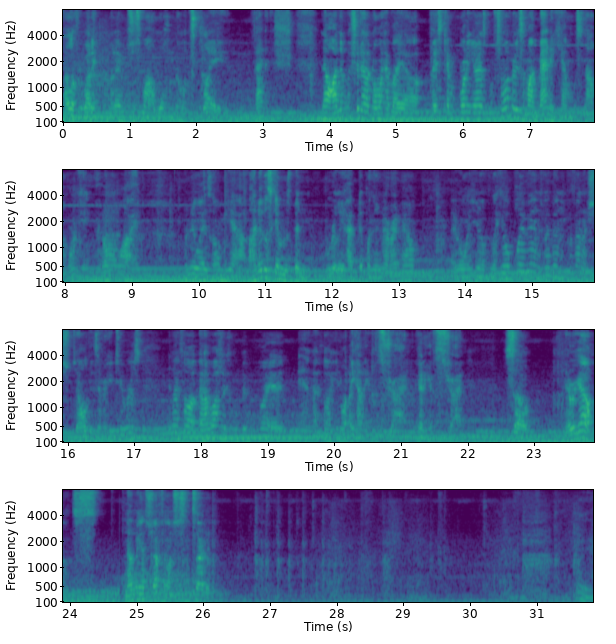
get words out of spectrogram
Hello everybody, my name is Jasmine. Welcome to Let's Play Vanish. Now, I know I should have normally have a uh, face cam running, guys, but for some odd reason my ManyCam was not working. I don't know why. But anyways, um, yeah, I know this game has been really hyped up on the internet right now. Everyone's, you know, like, yo, play Vanish, play Vanish, play Vanish, to all these different YouTubers. And I thought, and I watched a couple people play it, and I thought, you know what, I gotta give this a try. I gotta give this a try. So, here we go. Let's just, no big introduction, let's just get started. Hmm.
